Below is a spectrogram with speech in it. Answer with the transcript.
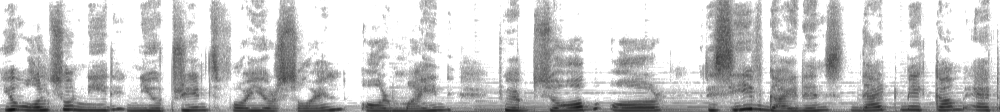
you also need nutrients for your soil or mind to absorb or receive guidance that may come at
